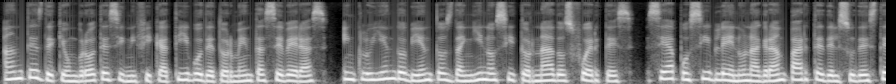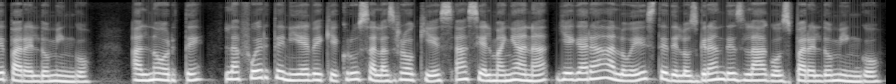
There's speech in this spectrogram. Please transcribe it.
antes de que un brote significativo de tormentas severas, incluyendo vientos dañinos y tornados fuertes, sea posible en una gran parte del sudeste para el domingo. Al norte, la fuerte nieve que cruza las Rockies hacia el mañana llegará al oeste de los grandes lagos para el domingo.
